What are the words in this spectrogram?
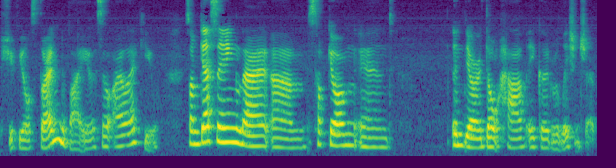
she feels threatened by you. So I like you. So I'm guessing that um, Seokyoung and Eunbyul don't have a good relationship.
